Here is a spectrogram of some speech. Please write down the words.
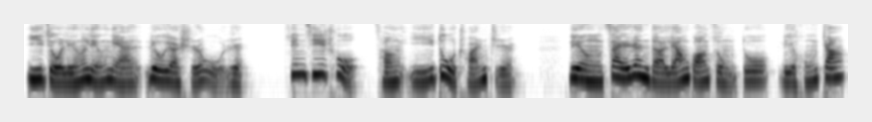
一九零零年六月十五日，军机处曾一度传旨，令在任的两广总督李鸿章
